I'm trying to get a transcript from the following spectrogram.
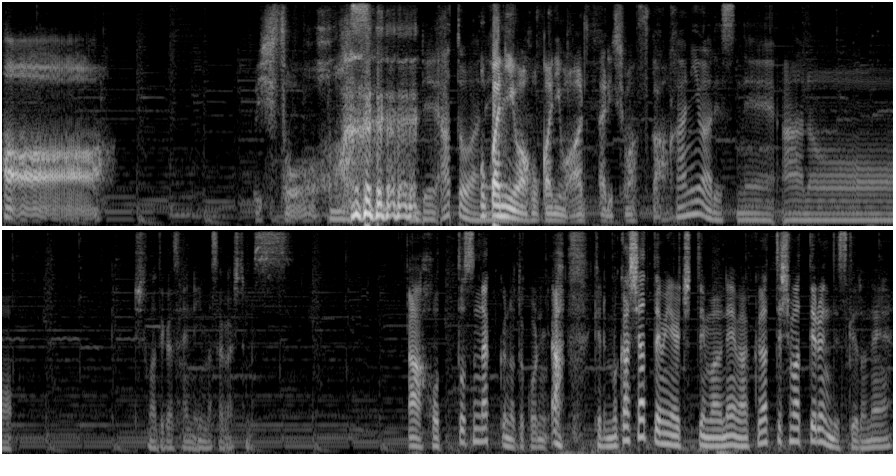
ああ。美味しそう。であとはね他には他にはあったりしますか？他にはですねあのーちょっと待ってくださいね。今探してます。あホットスナックのところに。あけど昔あったメニューがちょっと今ねなくなってしまってるんですけどね。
